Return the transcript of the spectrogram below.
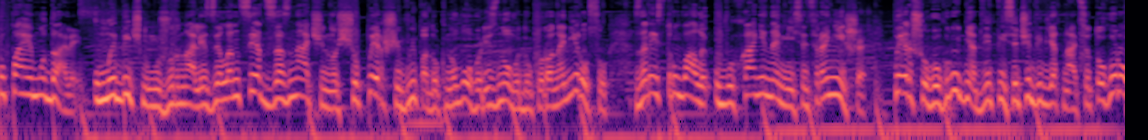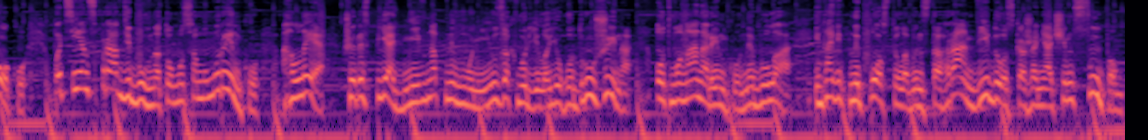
Копаємо далі. У медичному журналі The Lancet зазначено, що перший випадок нового різновиду коронавірусу зареєстрували у Вухані на місяць раніше, 1 грудня 2019 року. Пацієнт справді був на тому самому ринку, але через 5 днів на пневмонію захворіла його дружина. От вона на ринку не була і навіть не постила в інстаграм відео з кажанячим супом.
